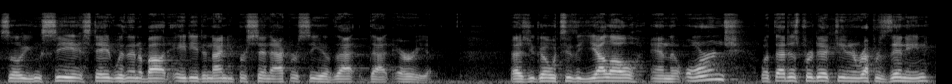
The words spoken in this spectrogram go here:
So you can see it stayed within about 80 to 90% accuracy of that, that area. As you go to the yellow and the orange, what that is predicting and representing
